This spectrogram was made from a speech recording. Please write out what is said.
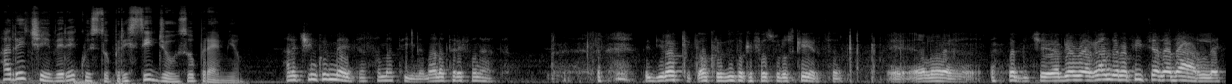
a ricevere questo prestigioso premio. Alle 5 e mezza stamattina mi hanno telefonato. Le dirò che ho creduto che fosse uno scherzo. E allora dice, abbiamo una grande notizia da darle.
